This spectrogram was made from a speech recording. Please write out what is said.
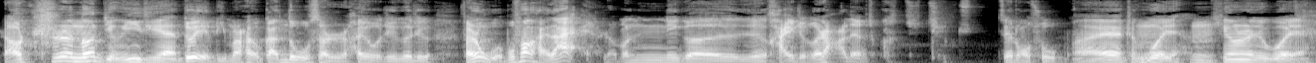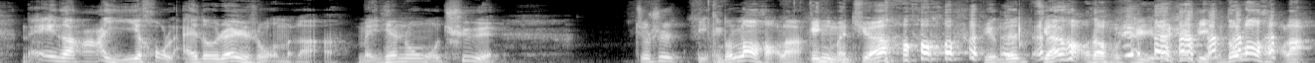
然后吃能顶一天。对，里面还有干豆丝儿，还有这个这个，反正我不放海带，什么那个海蜇啥的，贼老粗。哎，真过瘾，嗯嗯听着就过瘾。那个阿姨后来都认识我们了，每天中午去，就是饼都烙好了，给你们卷好。饼都卷好倒不至于，但是饼都烙好了。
